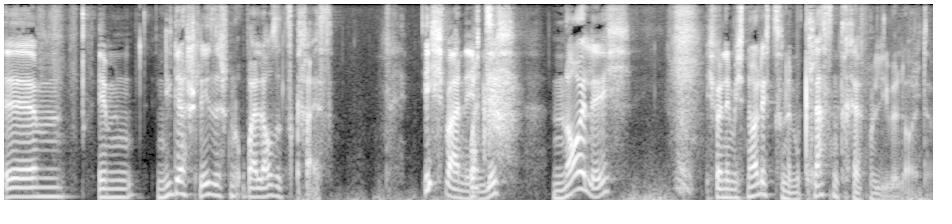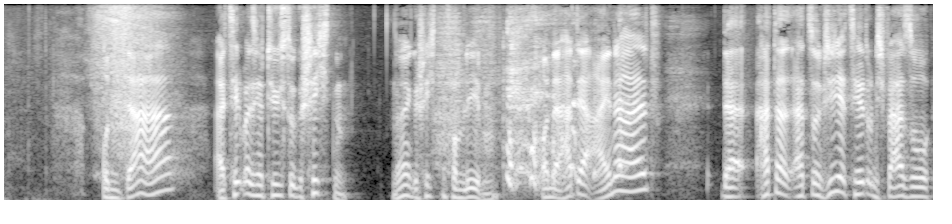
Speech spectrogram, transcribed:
ähm, im niederschlesischen Oberlausitzkreis. Ich war nämlich What? neulich, ich war nämlich neulich zu einem Klassentreffen, liebe Leute. Und da erzählt man sich natürlich so Geschichten, ne, Geschichten vom Leben. Und da hat der eine halt, der hat, hat so eine Geschichte erzählt und ich war so,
